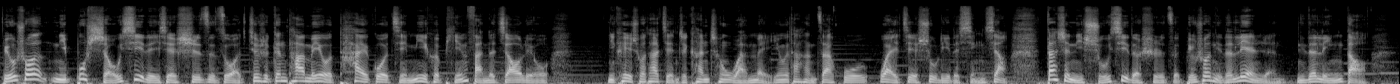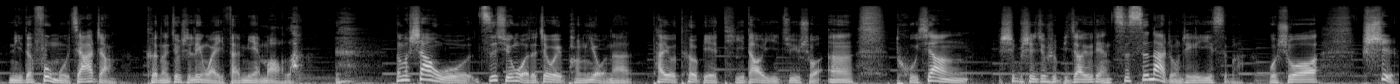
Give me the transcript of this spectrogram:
比如说，你不熟悉的一些狮子座，就是跟他没有太过紧密和频繁的交流。你可以说他简直堪称完美，因为他很在乎外界树立的形象。但是你熟悉的狮子，比如说你的恋人、你的领导、你的父母、家长，可能就是另外一番面貌了。那么上午咨询我的这位朋友呢，他又特别提到一句说：“嗯，土象是不是就是比较有点自私那种这个意思吧？”我说是，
